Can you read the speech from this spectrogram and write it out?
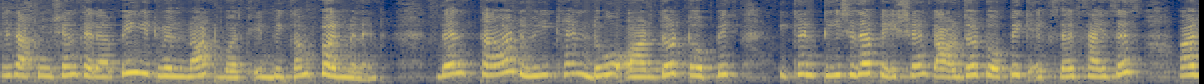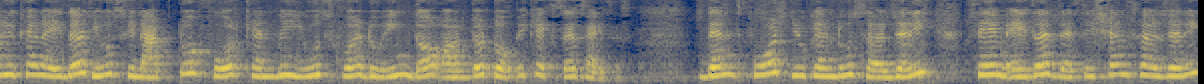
this occlusion therapy, it will not work. It becomes permanent. Then third, we can do orthoptic. You can teach the patient orthoptic exercises or you can either use synoptophore can be used for doing the orthoptic exercises. Then fourth, you can do surgery. Same either resection surgery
